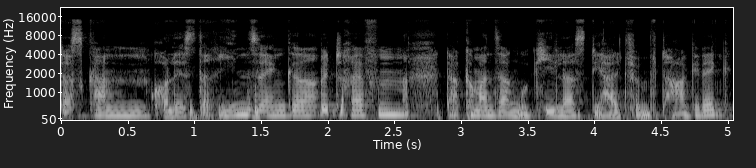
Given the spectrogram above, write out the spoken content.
Das kann Cholesterinsenker betreffen. Da kann man sagen, okay, lass die halt fünf Tage weg.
